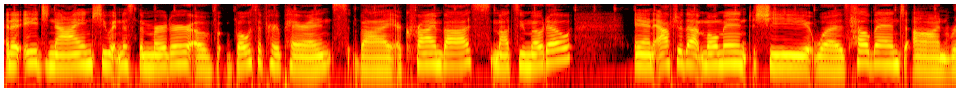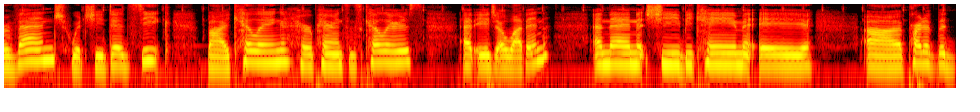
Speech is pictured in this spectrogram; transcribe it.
and at age nine, she witnessed the murder of both of her parents by a crime boss, Matsumoto. And after that moment, she was hellbent on revenge, which she did seek by killing her parents' killers at age 11. And then she became a uh, part of the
